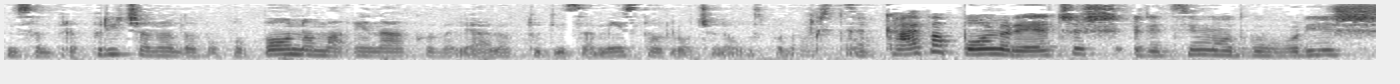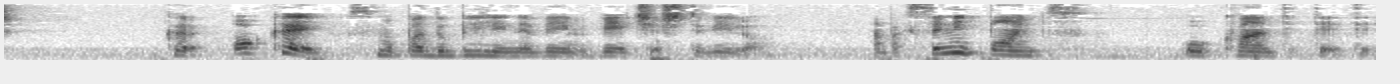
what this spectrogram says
in sem prepričana, da bo popolnoma enako veljalo tudi za mesto odločeno v gospodarstvu. Kaj pa pol rečeš, recimo odgovoriš, ker ok, smo pa dobili, ne vem, večje število, ampak se ni point v kvantiteti.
